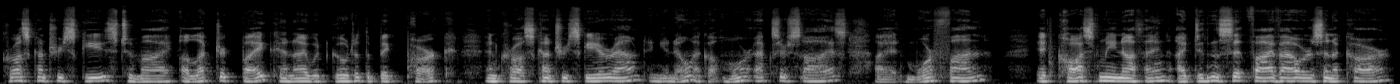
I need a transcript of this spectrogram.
cross country skis to my electric bike and I would go to the big park and cross country ski around. And you know, I got more exercise, I had more fun. It cost me nothing. I didn't sit five hours in a car.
